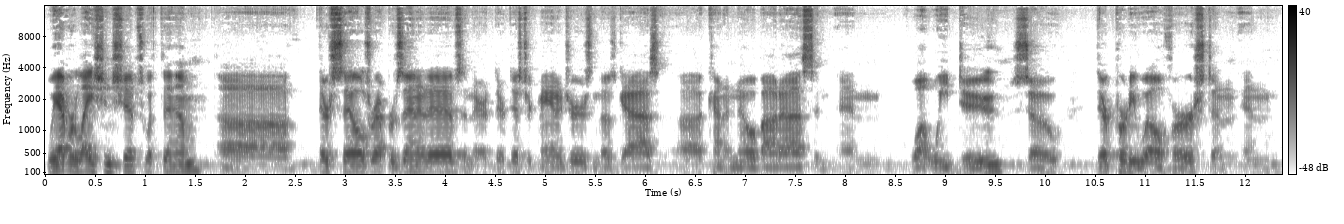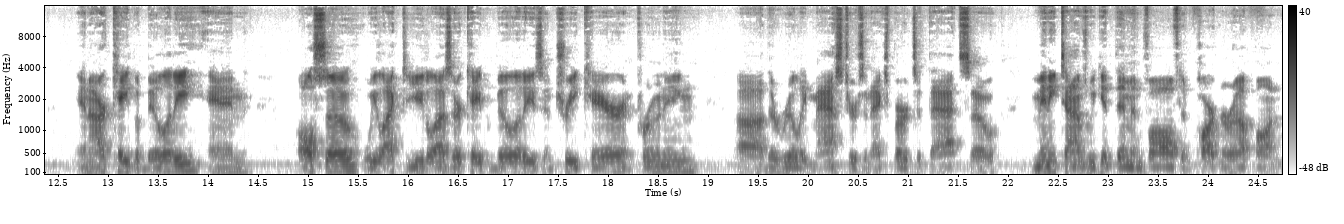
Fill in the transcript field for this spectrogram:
we have relationships with them. Uh, their sales representatives and their, their district managers and those guys uh, kind of know about us and, and what we do. So they're pretty well versed in, in, in our capability. And also, we like to utilize their capabilities in tree care and pruning. Uh, they're really masters and experts at that. So many times we get them involved and partner up on,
